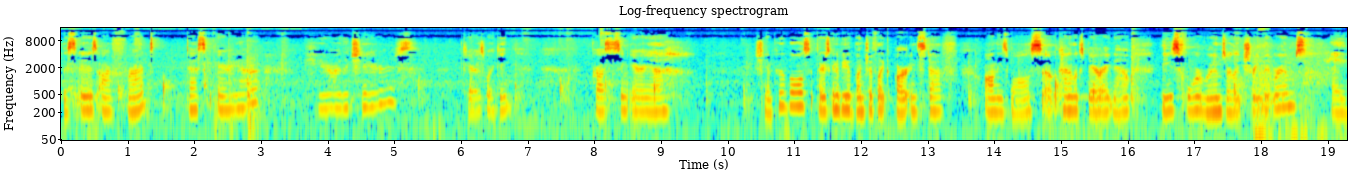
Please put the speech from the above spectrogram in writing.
This is our front desk area. Here are the chairs. Kara's working. Processing area. Shampoo bowls. There's gonna be a bunch of like art and stuff on these walls, so it kind of looks bare right now. These four rooms are like treatment rooms. Hey.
